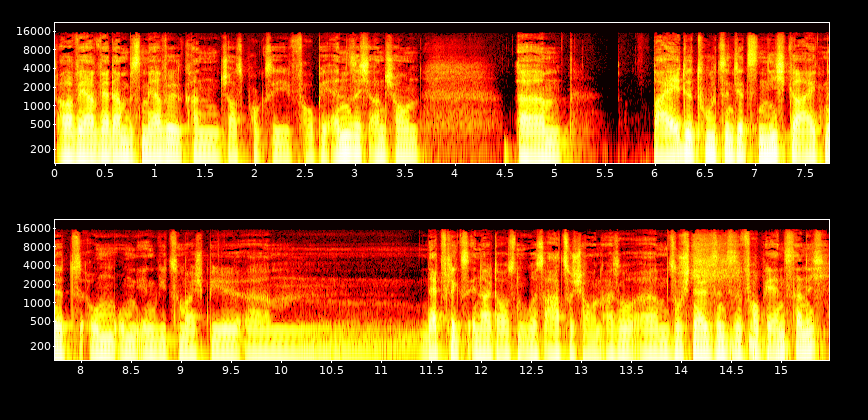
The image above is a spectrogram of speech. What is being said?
aber wer, wer da ein bisschen mehr will, kann Just Proxy VPN sich anschauen. Ähm, beide Tools sind jetzt nicht geeignet, um, um irgendwie zum Beispiel ähm, Netflix-Inhalte aus den USA zu schauen. Also ähm, so schnell sind diese VPNs da nicht,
